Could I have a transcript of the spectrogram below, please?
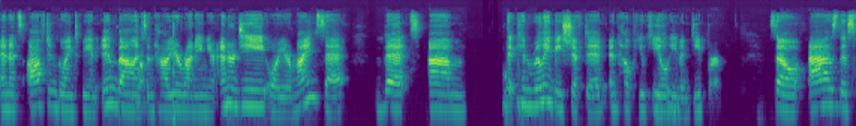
And it's often going to be an imbalance in how you're running your energy or your mindset that um, that can really be shifted and help you heal mm-hmm. even deeper. So as this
